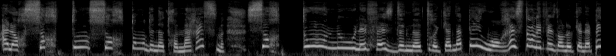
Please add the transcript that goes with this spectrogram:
Alors sortons, sortons de notre marasme, sortons-nous les fesses de notre canapé ou en restant les fesses dans nos canapés,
